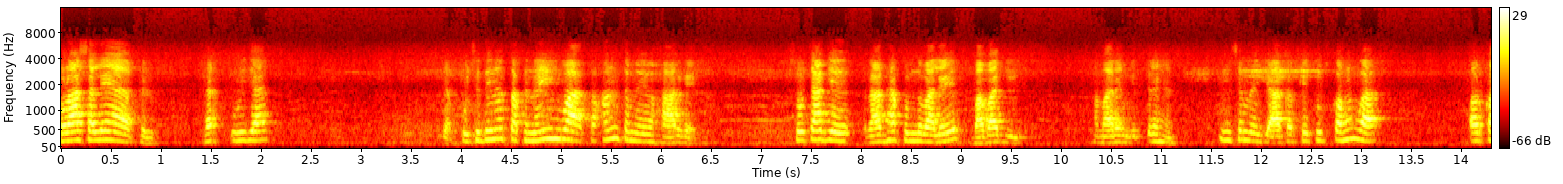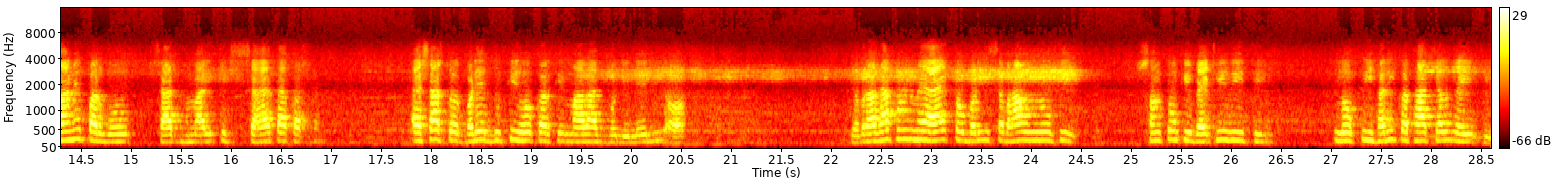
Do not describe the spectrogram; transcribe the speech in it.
थोड़ा सा ले आया, फिर घर उड़ जाए। जब कुछ दिनों तक नहीं हुआ तो अंत में हार गए। सोचा कि राधा कुंड वाले बाबा जी हमारे मित्र हैं इनसे मैं जाकर के कुछ कहूँगा, और कहने पर वो शायद हमारी कुछ सहायता कर सकते ऐसा तो बड़े दुखी होकर के महाराज झोली ले ली और जब राधा कुंड में आए तो बड़ी सभा उन लोगों की, संतों की बैठी हुई थी। लोग की हरी कथा चल रही थी।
